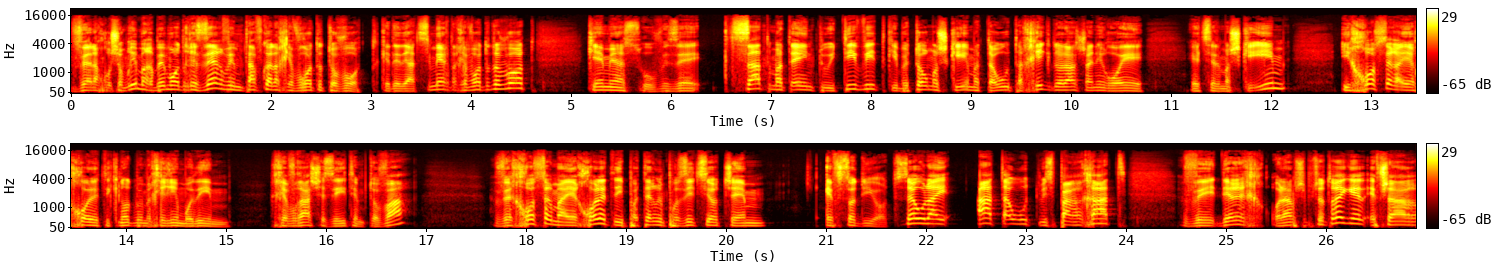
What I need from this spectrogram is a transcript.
ואנחנו שומרים הרבה מאוד רזרבים דווקא לחברות הטובות, כדי להצמיח את החברות הטובות, כי הם יעשו, וזה קצת מטעה אינטואיטיבית, כי בתור משקיעים הטעות הכי גדולה שאני רואה אצל משקיעים, היא חוסר היכולת לקנות במחירים עולים חברה שזיהיתם טובה, וחוסר מהיכולת להיפטר מפוזיציות שהן הפסודיות. זה אולי הטעות מספר אחת, ודרך עולם של פשוט רגל אפשר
